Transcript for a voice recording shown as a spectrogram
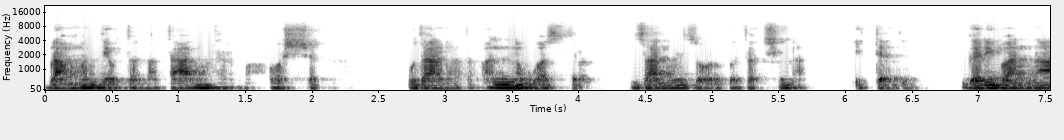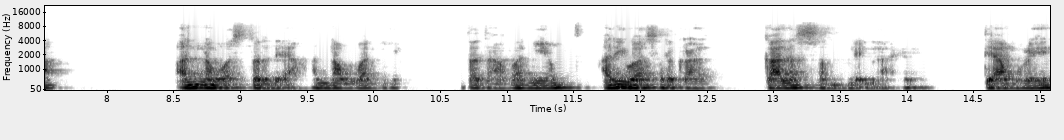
ब्राह्मण देवतांना दान धर्म अवश्य करा. उदाहरणार्थ अन्न वस्त्र जानवे जोड दक्षिणा इत्यादी. गरिबांना अन्न वस्त्र द्या. हा नववा नियम. आता दहावा नियम हरिवासर काळ कालच संपलेला आहे. त्यामुळे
